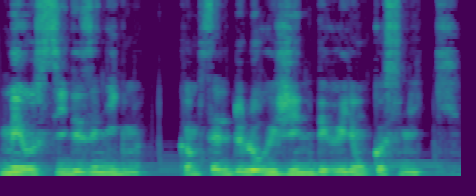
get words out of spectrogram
mais aussi des énigmes comme celle de l'origine des rayons cosmiques.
